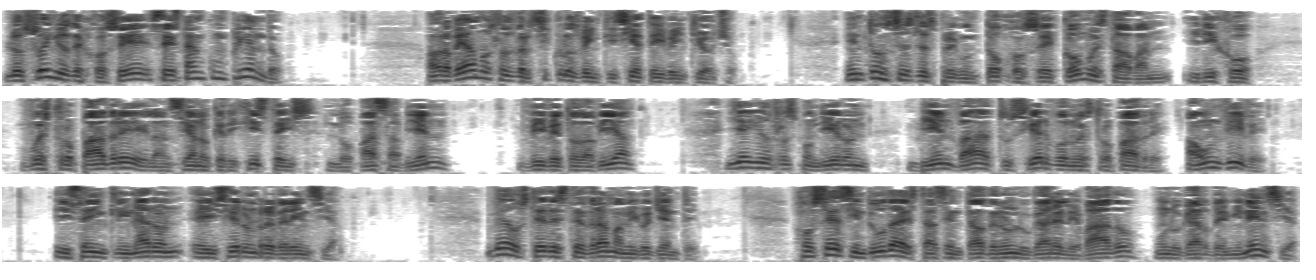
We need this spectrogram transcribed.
Los sueños de José se están cumpliendo. Ahora veamos los versículos 27 y 28. Entonces les preguntó José cómo estaban, y dijo, ¿Vuestro padre, el anciano que dijisteis, lo pasa bien? ¿Vive todavía? Y ellos respondieron, Bien va a tu siervo nuestro padre, aún vive. Y se inclinaron e hicieron reverencia. Vea usted este drama, amigo oyente. José sin duda está sentado en un lugar elevado, un lugar de eminencia.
